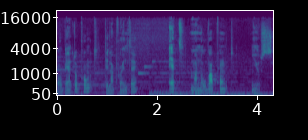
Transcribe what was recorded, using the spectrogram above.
roberto.delapuente at manova.news.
